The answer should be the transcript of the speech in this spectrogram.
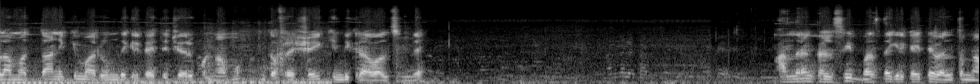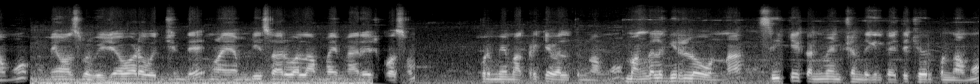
అలా మొత్తానికి మా రూమ్ దగ్గరికి అయితే చేరుకున్నాము. ఇంకా ఫ్రెష్ అయ్యి కిందికి రావాల్సిందే. అందరం కలిసి బస్ దగ్గరికి అయితే వెళ్తున్నాము. మేము అసలు విజయవాడ వచ్చిందే మా ఎండి సార్ వాళ్ళ అమ్మాయి మ్యారేజ్ కోసం. ఇప్పుడు మేము అక్కడికే వెళ్తున్నాము. మంగళగిరిలో ఉన్న సీకే కన్వెన్షన్ దగ్గరికి అయితే చేరుకున్నాము.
